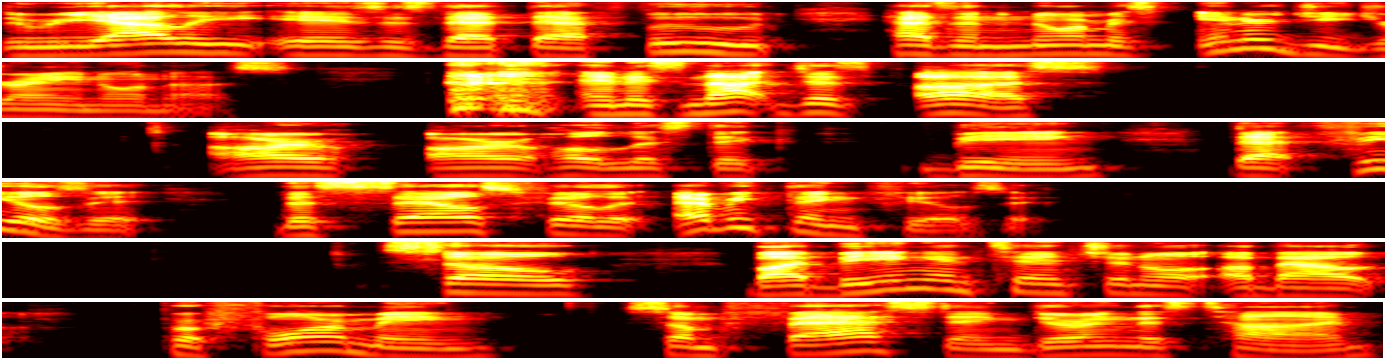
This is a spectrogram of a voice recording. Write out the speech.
The reality is is that that food has an enormous energy drain on us. and it's not just us, our our holistic being that feels it. The cells feel it, everything feels it. So, by being intentional about performing some fasting during this time,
